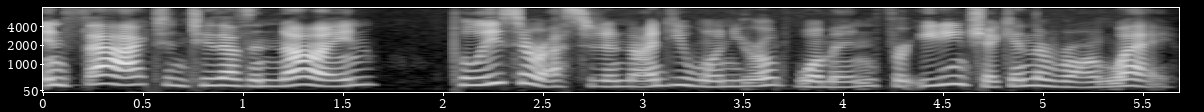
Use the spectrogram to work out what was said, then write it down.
In fact, in 2009, police arrested a 91 year old woman for eating chicken the wrong way.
